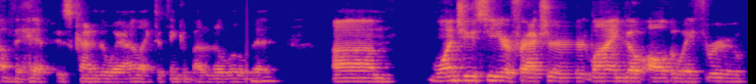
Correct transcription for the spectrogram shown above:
of the hip is kind of the way i like to think about it a little bit. Um, once you see your fracture line go all the way through,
